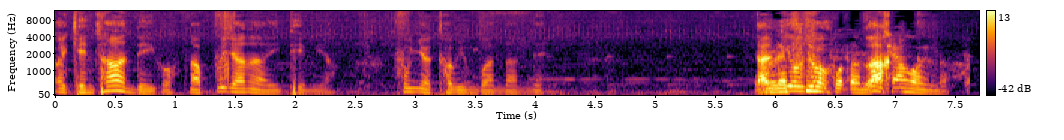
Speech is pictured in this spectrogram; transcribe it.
아, 괜찮은데, 이거. 나쁘지 않은 아이템이야. 풍력 터빈 무한 났네. 날 원래 띄워줘. 풍력보다는 으악! 태양광이 낫다.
